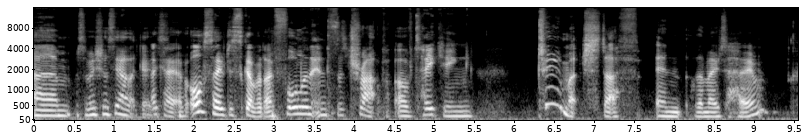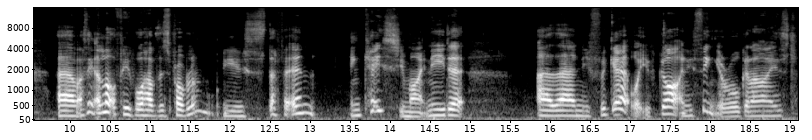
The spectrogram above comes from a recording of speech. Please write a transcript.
Um, so we shall see how that goes. Okay, I've also discovered I've fallen into the trap of taking too much stuff in the motorhome. Um, I think a lot of people have this problem. You stuff it in in case you might need it and then you forget what you've got and you think you're organised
